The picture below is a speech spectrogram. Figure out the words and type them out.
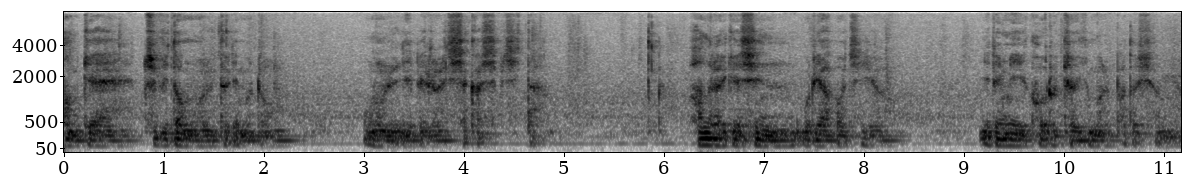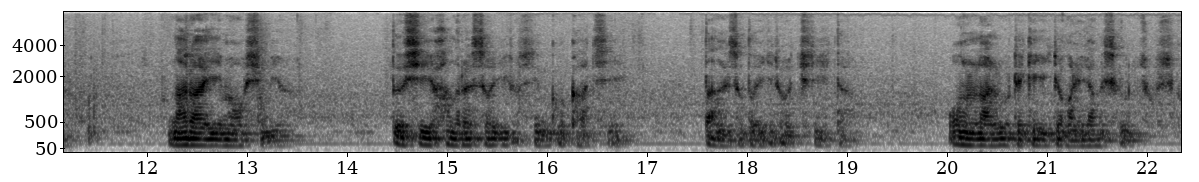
함께 주기도문을 드림으로 오늘 예배를 시작하십시다. 하늘에 계신 우리 아버지여 이름이 거룩히 여김을 받으시며 나라의 임하오시며 뜻이 하늘에서 이루어진 것 같이 땅에서도 이루어지리이다. 오늘날 우리에게 일용할 양식을 주시고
